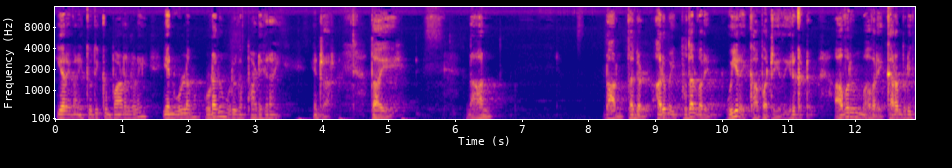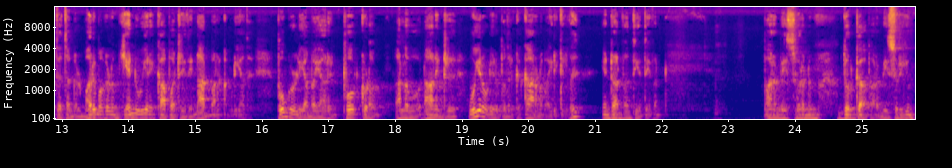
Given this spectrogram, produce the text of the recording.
இறைவனை துதிக்கும் பாடல்களை என் உள்ளமும் உடலும் உருக பாடுகிறாய் என்றார். தாயே நான் நான் தங்கள் அருமை புதல்வரின் உயிரை காப்பாற்றியது இருக்கட்டும். அவரும் அவரை கரம் பிடித்த தங்கள் மருமகளும் என் உயிரை காப்பாற்றியதை நான் மறக்க முடியாது. பூங்குழலி அம்மையாரின் போர்க்குடம் அல்லவோ நான் இன்று உயிரோடு இருப்பதற்கு காரணமாயிருக்கிறது என்றான் வந்தியத்தேவன். பரமேஸ்வரனும் துர்கா பரமேஸ்வரியும்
